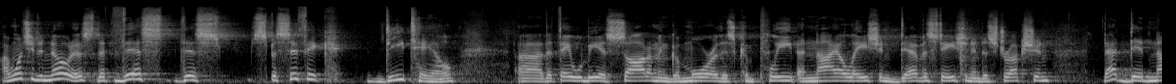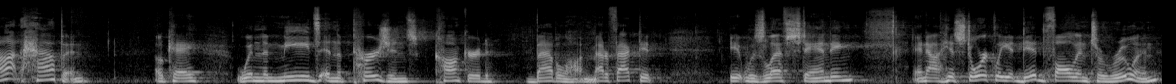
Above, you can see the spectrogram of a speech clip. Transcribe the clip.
I want you to notice that this, this specific detail uh, that they will be as Sodom and Gomorrah, this complete annihilation, devastation, and destruction, that did not happen, okay, when the Medes and the Persians conquered Babylon. Matter of fact, it, it was left standing. And now, historically, it did fall into ruin,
